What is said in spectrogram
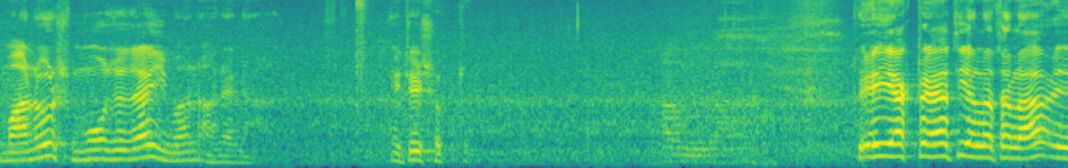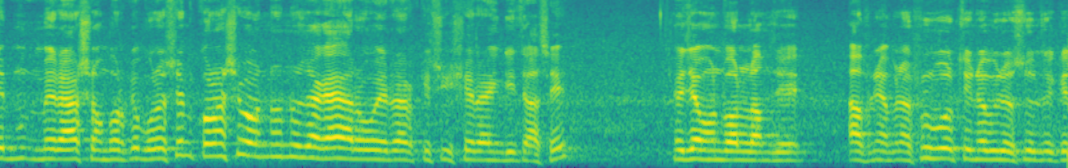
মানুষ মোজেদায় ইমান আনে না। এটাই সত্য। তো এই একটা আয়াতই আল্লাহ তালা এই মেরা সম্পর্কে বলেছেন। কোরআন শিব অন্য অন্য জায়গায় আরও এরার কিছু সেরা ইঙ্গিত আছে। এই যেমন বললাম যে আপনি আপনার পূর্ববর্তী নবী রসুলদেরকে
